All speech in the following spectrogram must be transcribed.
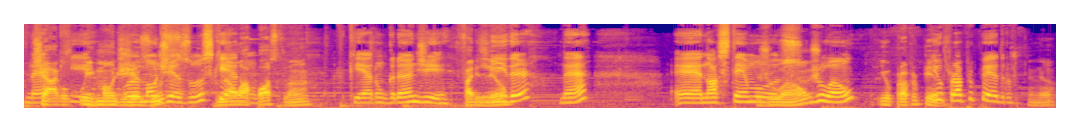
né, Tiago, que, o irmão de o Jesus, irmão de Jesus, que era o apóstolo, um, que era um grande Fariseu. líder, né? É, nós temos João, João e o próprio Pedro. E o próprio Pedro. Entendeu?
